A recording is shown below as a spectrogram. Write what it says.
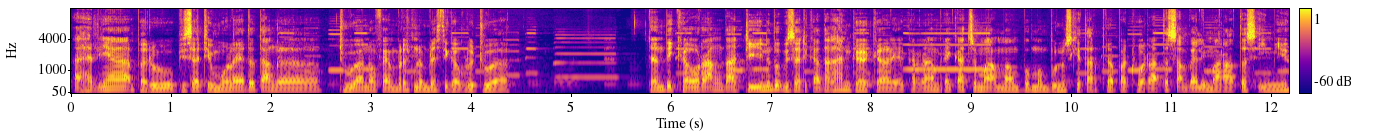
akhirnya baru bisa dimulai itu tanggal 2 November 1932. Dan tiga orang tadi ini tuh bisa dikatakan gagal ya karena mereka cuma mampu membunuh sekitar berapa 200 sampai 500 emu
